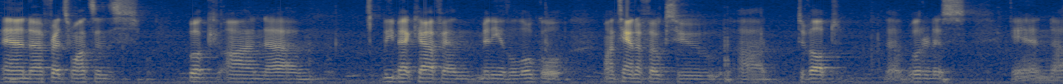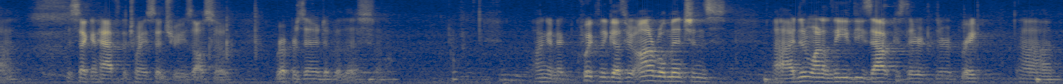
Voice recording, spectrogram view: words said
And uh, Fred Swanson's book on um, Lee Metcalf and many of the local Montana folks who uh, developed the wilderness in uh, the second half of the 20th century is also representative of this. So I'm going to quickly go through honorable mentions. Uh, I didn't want to leave these out because they're, they're great um,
